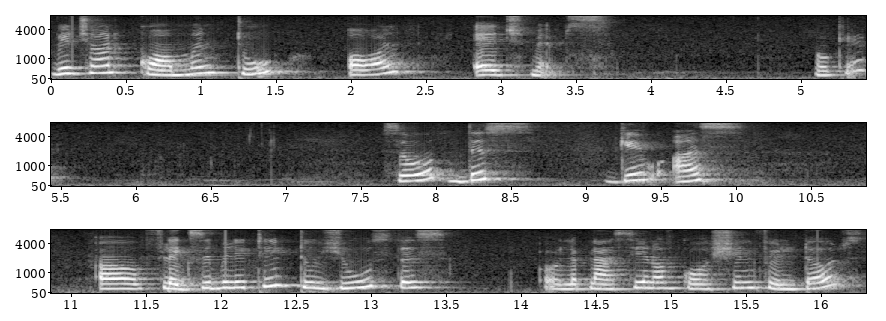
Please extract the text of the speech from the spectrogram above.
which are common to all edge maps. Okay. So this give us a flexibility to use this uh, Laplacian of Gaussian filters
